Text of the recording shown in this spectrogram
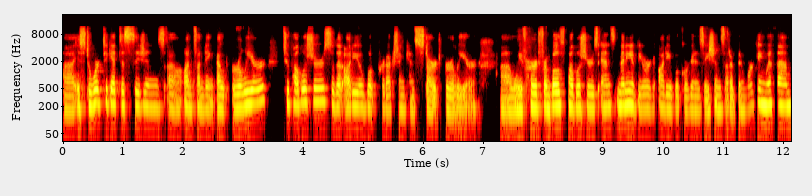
uh, is to work to get decisions uh, on funding out earlier to publishers so that audiobook production can start earlier. Uh, we've heard from both publishers and many of the org audiobook organizations that have been working with them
